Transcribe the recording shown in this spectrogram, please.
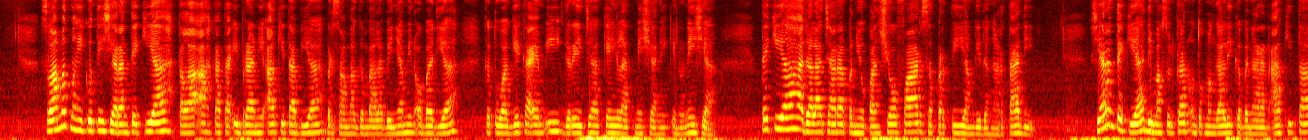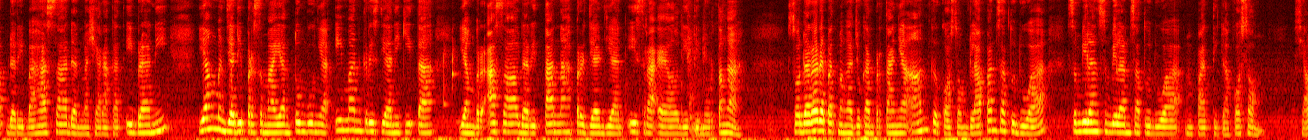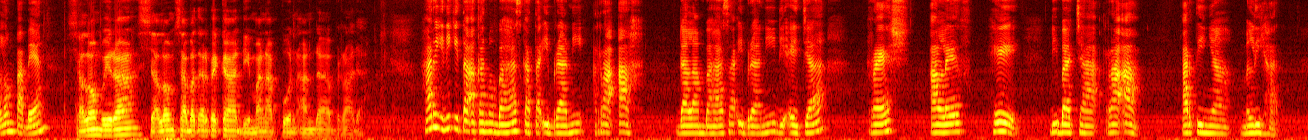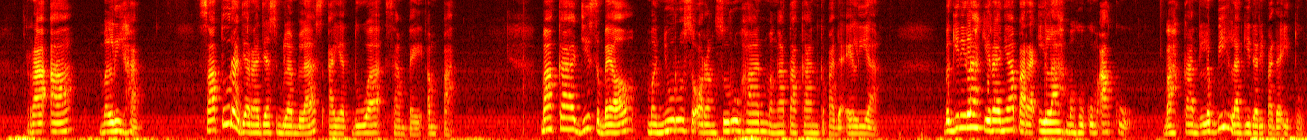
Selamat mengikuti siaran Tekiah, Telaah Kata Ibrani Alkitabiah bersama Gembala Benyamin Obadiah, Ketua GKMI Gereja Kehilat Mesianik Indonesia. Tekiah adalah cara peniupan shofar seperti yang didengar tadi. Siaran Tekiah dimaksudkan untuk menggali kebenaran Alkitab dari bahasa dan masyarakat Ibrani yang menjadi persemayan tumbuhnya iman Kristiani kita yang berasal dari tanah perjanjian Israel di Timur Tengah. Saudara dapat mengajukan pertanyaan ke 0812 9912 430. Shalom Pak Ben. Shalom Wira, Shalom sahabat RPK di mana pun Anda berada. Hari ini kita akan membahas kata Ibrani ra'ah. Dalam bahasa Ibrani dieja resh, alef, he, dibaca ra'ah, artinya melihat. Ra'ah, melihat. 1 Raja-Raja 19 ayat 2 sampai 4. Maka Jezebel menyuruh seorang suruhan mengatakan kepada Elia, Beginilah kiranya para ilah menghukum aku, bahkan lebih lagi daripada itu.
